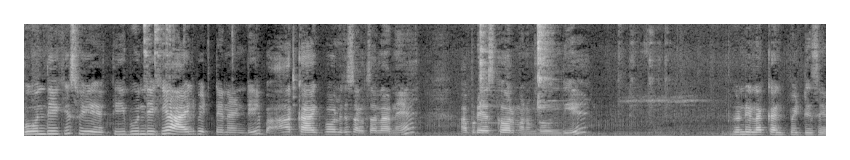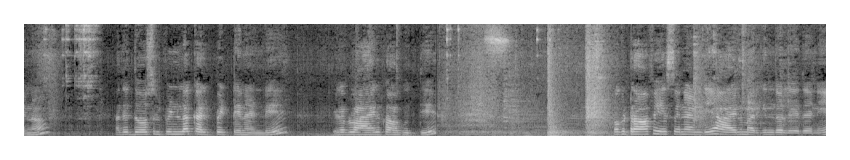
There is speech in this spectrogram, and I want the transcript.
బూందీకి స్వీ తీ బూందీకి ఆయిల్ పెట్టానండి. బాగా కాగిపోలేదు సలసలానే. అప్పుడు వేసుకోవాలి మనం బూందీ. ఇదిగోండి ఇలా కలిపి పెట్టేసాను అదే దోసల పిండిలా కలిపి పెట్టానండి. ఇలా ఆయిల్ కాగుద్ది. ఒక డ్రాప్ వేసానండి ఆయిల్ మరిగిందో లేదని.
